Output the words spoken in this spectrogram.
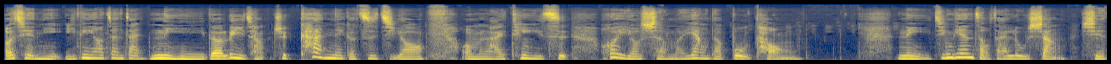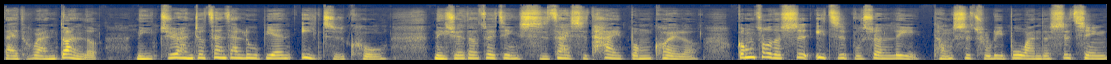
而且你一定要站在你的立场去看那个自己哦。我们来听一次，会有什么样的不同？你今天走在路上，鞋带突然断了。你居然就站在路边一直哭，你觉得最近实在是太崩溃了，工作的事一直不顺利，同事处理不完的事情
